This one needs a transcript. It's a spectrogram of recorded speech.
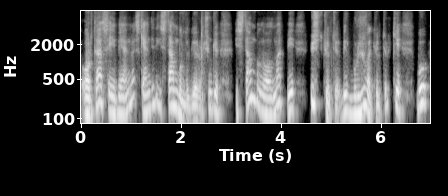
Orta Asya'yı beğenmez, kendini İstanbullu görür. Çünkü İstanbullu olmak bir üst kültür, bir burjuva kültür ki bu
